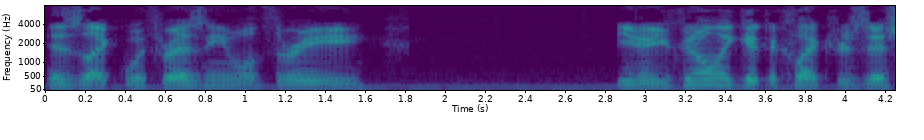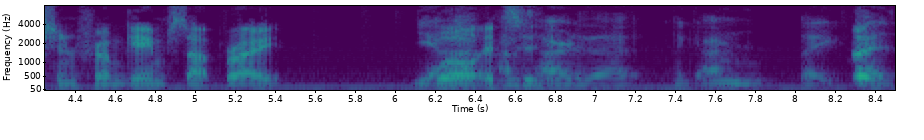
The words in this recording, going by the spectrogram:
is like with Resident Evil 3, you know, you can only get the collector's edition from GameStop, right? Yeah, Well, I'm, it's- I'm tired of that. Like I'm like But I-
